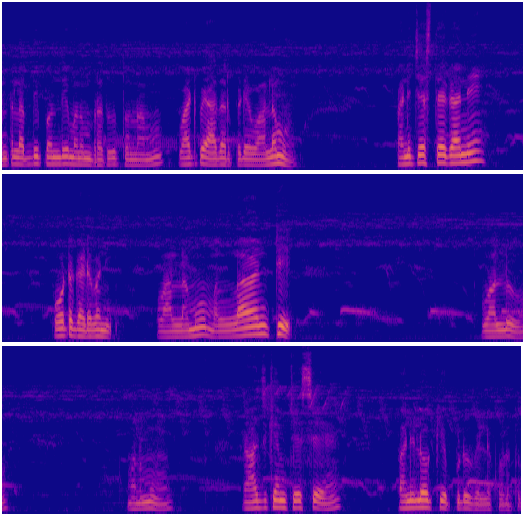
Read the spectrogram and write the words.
ఎంత లబ్ధి పొంది మనం బ్రతుకుతున్నాము వాటిపై ఆధారపడే వాళ్ళము పని చేస్తే కానీ పూట గడవని వాళ్ళము మళ్ళాంటి వాళ్ళు మనము రాజకీయం చేసే పనిలోకి ఎప్పుడూ వెళ్ళకూడదు.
